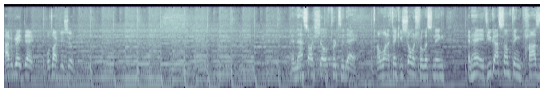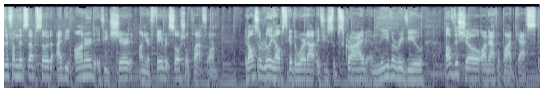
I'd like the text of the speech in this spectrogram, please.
Have a great day. We'll talk to you soon. And that's our show for today. I want to thank you so much for listening. And hey, if you got something positive from this episode, I'd be honored if you'd share it on your favorite social platform. It also really helps to get the word out if you subscribe and leave a review of the show on Apple Podcasts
